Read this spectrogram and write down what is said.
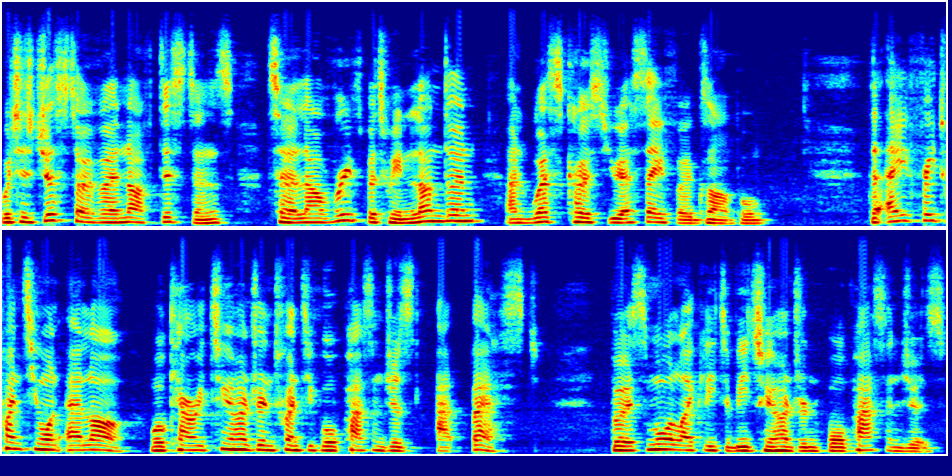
which is just over enough distance to allow routes between London and West Coast USA for example. The A321LR will carry 224 passengers at best, but it's more likely to be 204 passengers.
